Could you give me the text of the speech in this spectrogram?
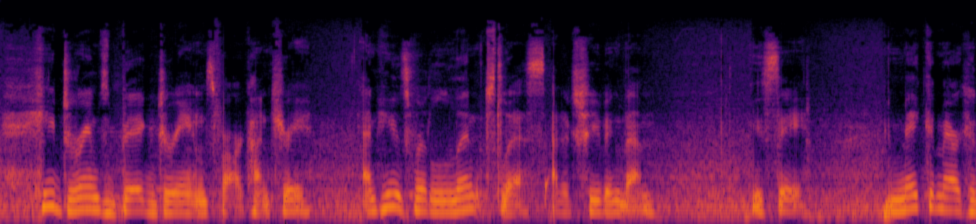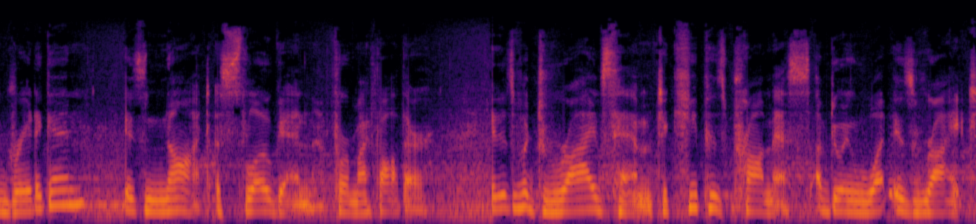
He dreams big dreams for our country, and he is relentless at achieving them. You see, Make America Great Again is not a slogan for my father. It is what drives him to keep his promise of doing what is right.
